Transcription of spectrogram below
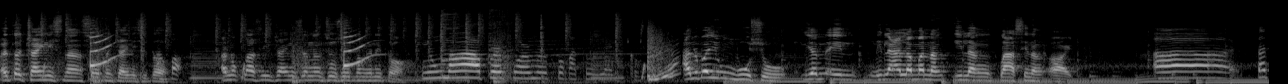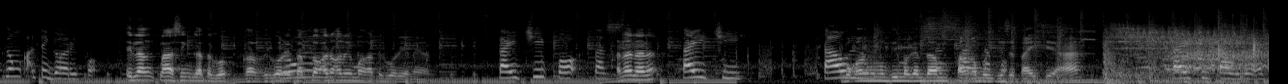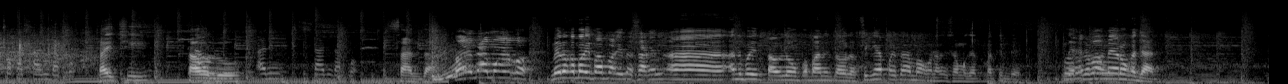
Ito, Chinese na, suot ng Chinese ito. Opo. Anong klase yung Chinese na nagsusuot ng ganito? Yung mga performer po katulad ko. Ano ba yung wushu? Yan ay nilalaman ng ilang klase ng art. Ah, tatlong kategory po. Ilang klaseng kategor- kategory? Yung- Tatlo, ano-ano yung mga kategorya na yan? Tai Chi po, tas Ano, ano, ano? Tai Chi, Taolo, Mukhang hindi magandang pang-amoy dyan sa Tai Chi, ha? Tai Chi, Taolo, at saka Sanda po. Tai Chi, Taolu, and Sanda po. Sanda. Pakita mo nga ako. Meron ka bang ipapakita sa akin? Ah, ano ba yung taulong? Paano yung taulong? Sige pakita mo ako ng isang magand- matindi. Hindi, ano ba meron ka dyan?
